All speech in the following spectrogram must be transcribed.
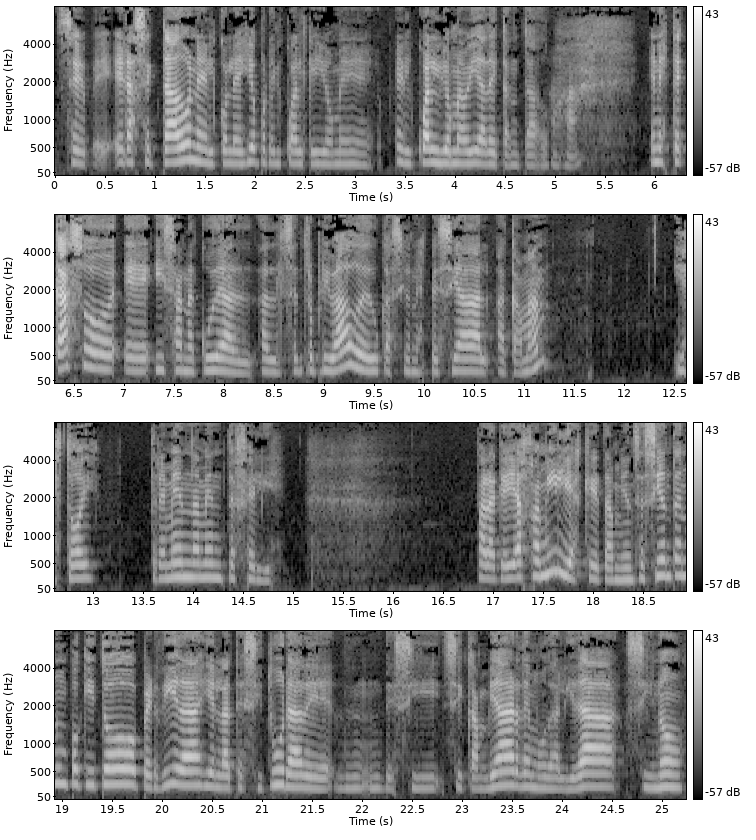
se, era aceptado en el colegio por el cual que yo me, el cual yo me había decantado. En este caso, eh, Isan acude al, al Centro Privado de Educación Especial Acamam y estoy tremendamente feliz. Para aquellas familias que también se sientan un poquito perdidas y en la tesitura de, si, si cambiar de modalidad, si no,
